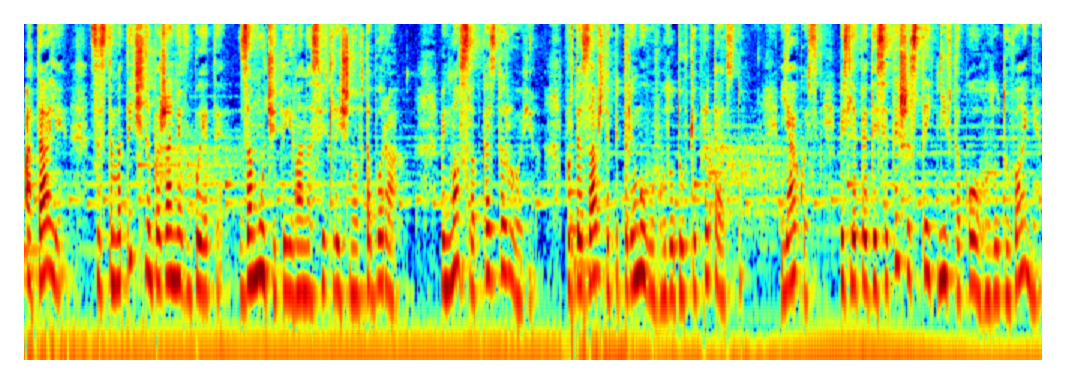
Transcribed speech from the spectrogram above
А далі систематичне бажання вбити, замучити Івана Світличного в таборах. Він мав слабке здоров'я, проте завжди підтримував голодувки протесту. Якось після 56 днів такого голодування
